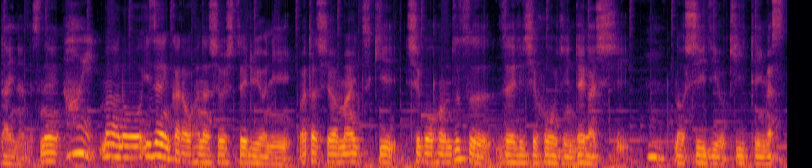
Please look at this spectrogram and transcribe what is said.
題なんですね。はい。まああの以前からお話をしているように、私は毎月4、5本ずつ税理士法人レガシうん、ーの CD を聞いています。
